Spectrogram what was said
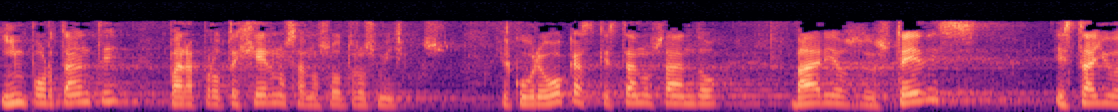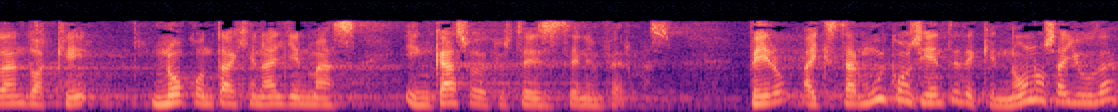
importante para protegernos a nosotros mismos. El cubrebocas que están usando varios de ustedes está ayudando a que no contagien a alguien más en caso de que ustedes estén enfermas. Pero hay que estar muy consciente de que no nos ayuda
